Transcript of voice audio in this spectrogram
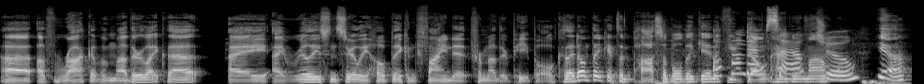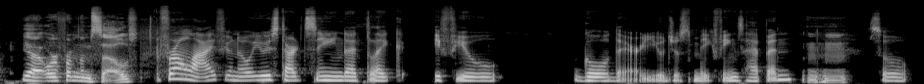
uh, a rock of a mother like that. I I really sincerely hope they can find it from other people because I don't think it's impossible to get Or if you don't have your mom. too. Yeah, yeah, or from themselves. From life, you know, you start seeing that like if you go there, you just make things happen. hmm So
